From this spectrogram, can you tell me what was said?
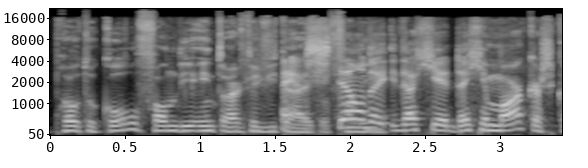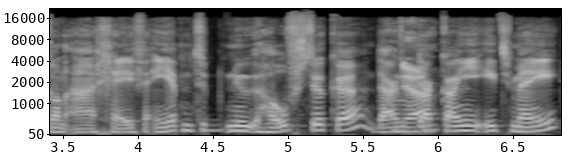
protocol van die interactiviteit? Eh, stel die- dat, je, dat je markers kan aangeven. En je hebt natuurlijk nu hoofdstukken, daar, Ja. daar kan je iets mee.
